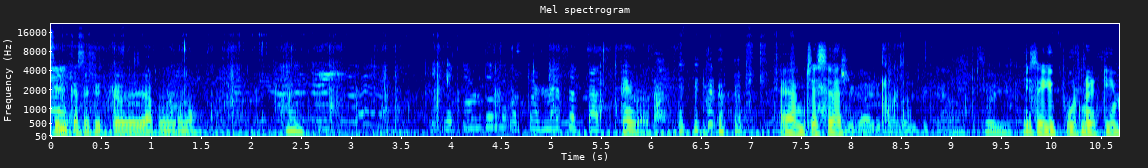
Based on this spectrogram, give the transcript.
सीन कसं शूट करतो आपण मला हे बघा. आमचे सर ही सगळी पूर्ण टीम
